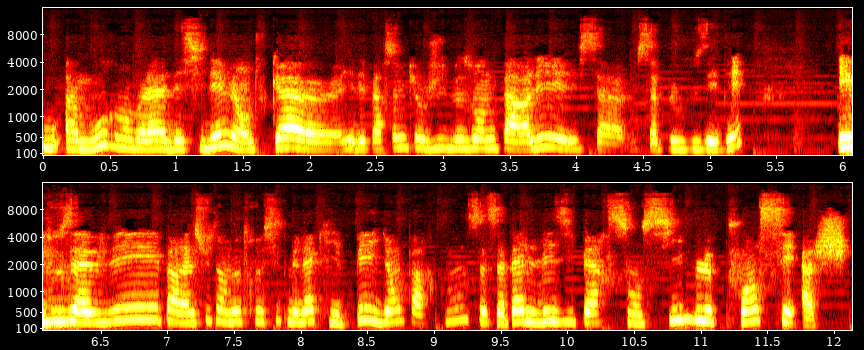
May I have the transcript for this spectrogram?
ou amour, hein, voilà, à décider, mais en tout cas, euh, il y a des personnes qui ont juste besoin de parler et ça, peut vous aider. Et vous avez par la suite un autre site, mais là qui est payant par contre, ça s'appelle leshypersensibles.ch.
